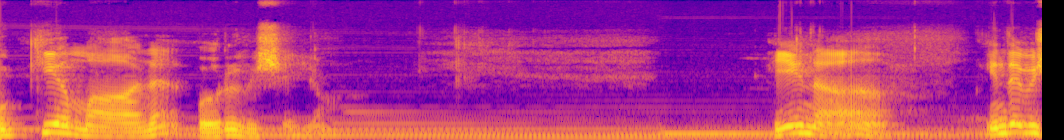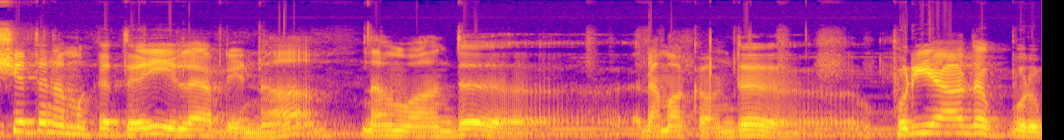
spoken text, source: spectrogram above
முக்கியமான ஒரு விஷயம். ஏன்னா இந்த விஷயத்த நமக்கு தெரியல அப்படின்னா நம்ம வந்து நமக்கு வந்து புரியாத ஒரு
